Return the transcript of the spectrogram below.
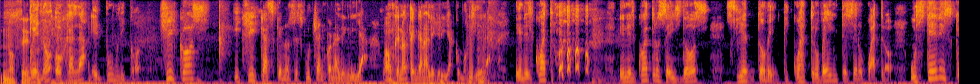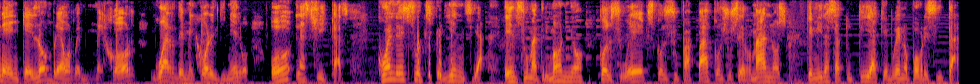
No sé. Bueno, ojalá el público, chicos y chicas que nos escuchan con alegría, o aunque no tengan alegría, como quiera, en el 4, en el 462-124-2004, ¿ustedes creen que el hombre ahorre mejor, guarde mejor el dinero o las chicas? ¿Cuál es su experiencia en su matrimonio, con su ex, con su papá, con sus hermanos? Que miras a tu tía, que bueno, pobrecita,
